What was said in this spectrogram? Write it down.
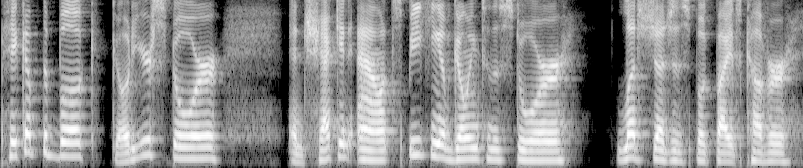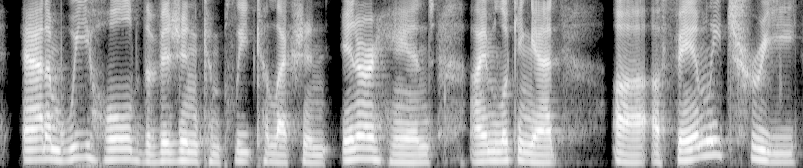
pick up the book, go to your store, and check it out. Speaking of going to the store, let's judge this book by its cover. Adam, we hold the Vision Complete Collection in our hands. I'm looking at uh, a family tree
